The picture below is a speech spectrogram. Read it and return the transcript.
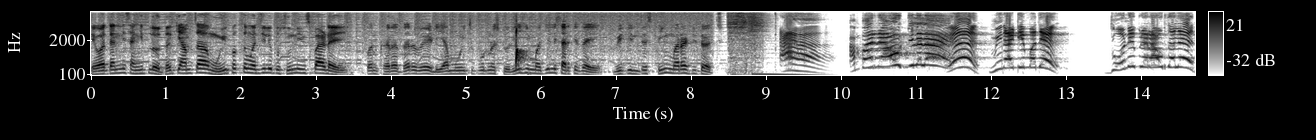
तेव्हा त्यांनी सांगितलं होतं की आमचा हा मूवी फक्त मजिलीपासून इन्स्पायर्ड आहे. पण खरं तर वेड या मूवीची पूर्ण स्टोरी ही मजिली सारखीच आहे विथ इंटरेस्टिंग मराठी टच मी नाही टीममध्ये. दोन्ही प्लेअर आउट झालेत.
